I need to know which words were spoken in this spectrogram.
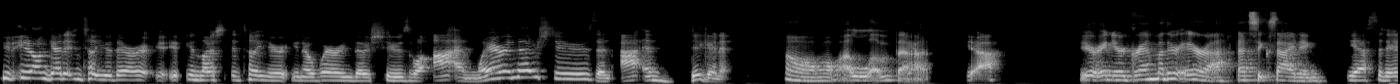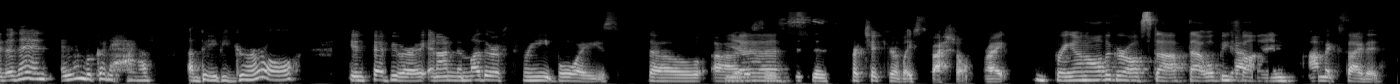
you, you don't get it until you're there, unless until you're you know wearing those shoes. Well, I am wearing those shoes, and I am digging it. Oh, I love that. Yeah. You're in your grandmother era. That's exciting. Yes, it is. And then and then we're going to have a baby girl in February, and I'm the mother of three boys. So uh, yes. this, is, this is particularly special, right? Bring on all the girl stuff. That will be yeah, fun. I'm excited.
